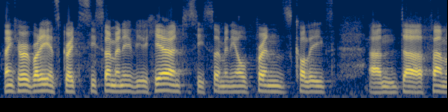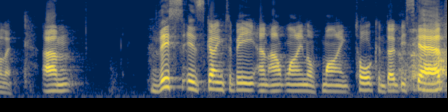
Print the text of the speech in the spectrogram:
Thank you, everybody. It's great to see so many of you here and to see so many old friends, colleagues, and uh, family. Um, this is going to be an outline of my talk, and don't be scared.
